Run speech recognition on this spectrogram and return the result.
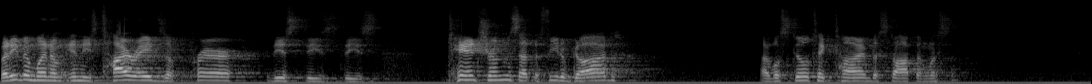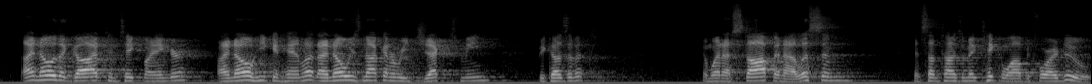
But even when I'm in these tirades of prayer, these, these, these tantrums at the feet of God, I will still take time to stop and listen. I know that God can take my anger. I know He can handle it. I know He's not going to reject me because of it. And when I stop and I listen, and sometimes it may take a while before I do,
